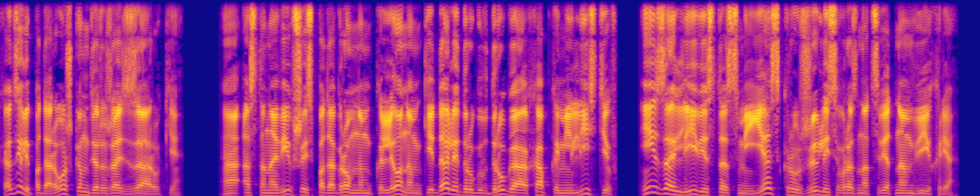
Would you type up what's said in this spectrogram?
ходили по дорожкам, держась за руки а остановившись под огромным кленом, кидали друг в друга охапками листьев и, заливисто смеясь, кружились в разноцветном вихре.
